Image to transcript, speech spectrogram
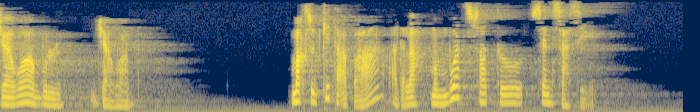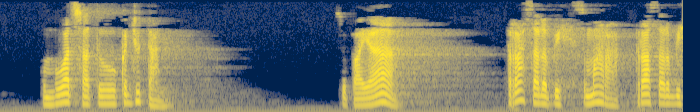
jawabul jawab. Maksud kita apa? Adalah membuat suatu sensasi. Membuat suatu kejutan. Supaya terasa lebih semarak, terasa lebih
